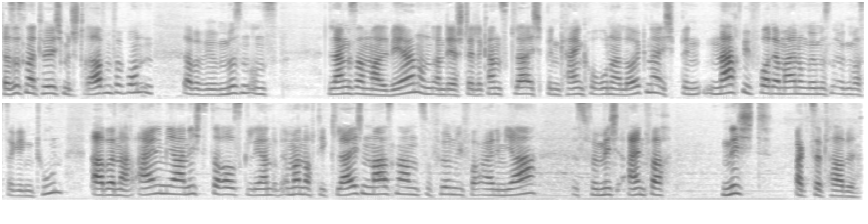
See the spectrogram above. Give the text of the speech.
Das ist natürlich mit Strafen verbunden, aber wir müssen uns langsam mal wehren und an der Stelle ganz klar, ich bin kein Corona-Leugner. Ich bin nach wie vor der Meinung, wir müssen irgendwas dagegen tun. Aber nach einem Jahr nichts daraus gelernt und immer noch die gleichen Maßnahmen zu führen wie vor einem Jahr, ist für mich einfach nicht akzeptabel.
